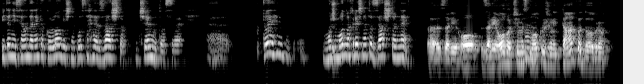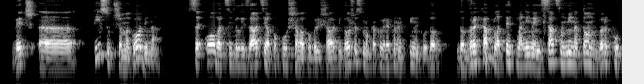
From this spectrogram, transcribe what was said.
Pitanje se onda nekako logično postavlja zašto, čemu to sve. E, to je, možemo odmah reći na to zašto ne. E, Zar je, o, zar je ovo čime smo okruženi tako dobro, već e, tisućama godina se ova civilizacija pokušava poboljšavati. Došli smo, kako bi rekao na Pineku, do, do vrha plate planine i sad smo mi na tom vrhu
